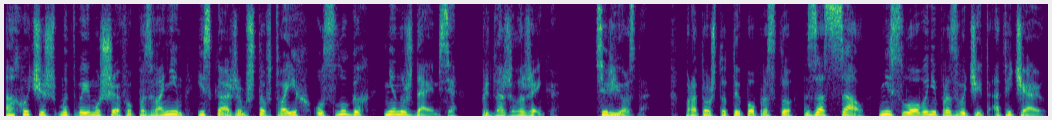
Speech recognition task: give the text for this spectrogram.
А хочешь, мы твоему шефу позвоним и скажем, что в твоих услугах не нуждаемся, предложила Женька. Серьезно. Про то, что ты попросту зассал, ни слова не прозвучит, отвечаю.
